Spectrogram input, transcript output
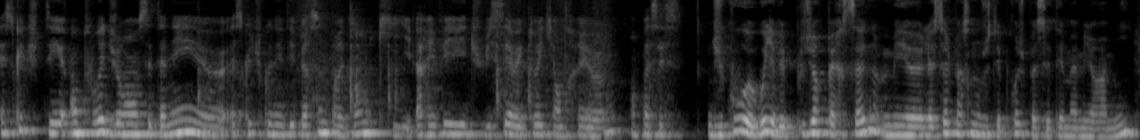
Est-ce que tu t'es entouré durant cette année Est-ce que tu connais des personnes, par exemple, qui arrivaient du lycée avec toi et qui entraient en PACES du coup, euh, oui, il y avait plusieurs personnes, mais euh, la seule personne dont j'étais proche, bah, c'était ma meilleure amie.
